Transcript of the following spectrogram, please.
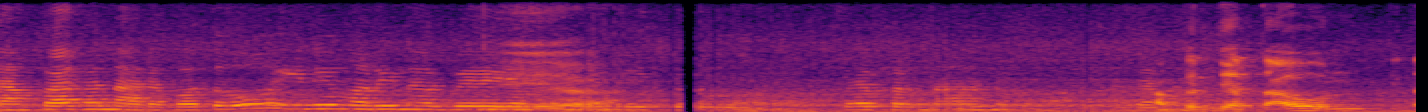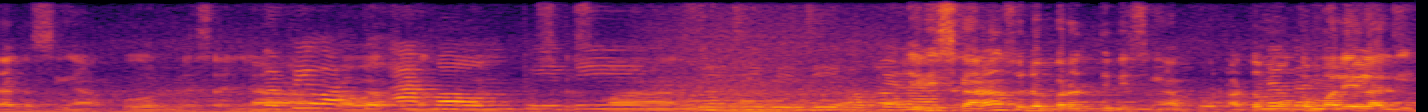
nampak kan ada foto, oh ini Marina Bay Iya. seperti itu. Saya pernah. Hampir tiap tahun kita ke Singapura biasanya. Tapi waktu teman-teman PD, biji-biji, oke lah. Jadi sekarang sudah berhenti di Singapura atau Sudah mau kembali lagi?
